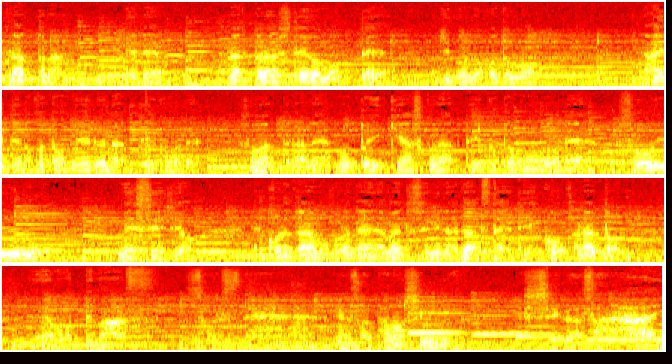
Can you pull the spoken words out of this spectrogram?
フラットな目でフラットな視点を持って自分のことも相手のことも見れるようになっていくのでそうなったらねもっと生きやすくなっていくと思うのでそういうメッセージをこれからもこのダイナマイトセミナーでは伝えていこうかなと思ってます。そうですね。皆さん楽しみにしてください、はい。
